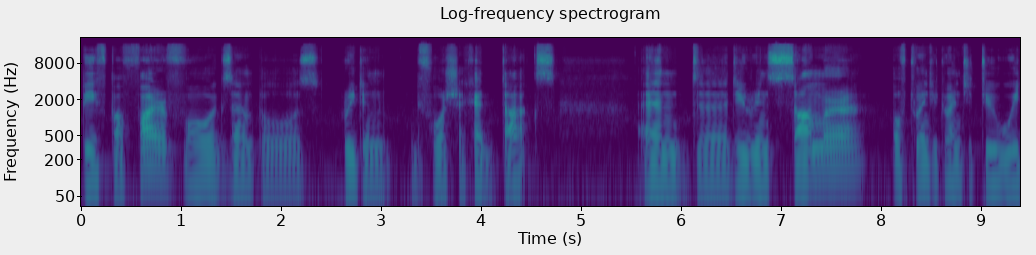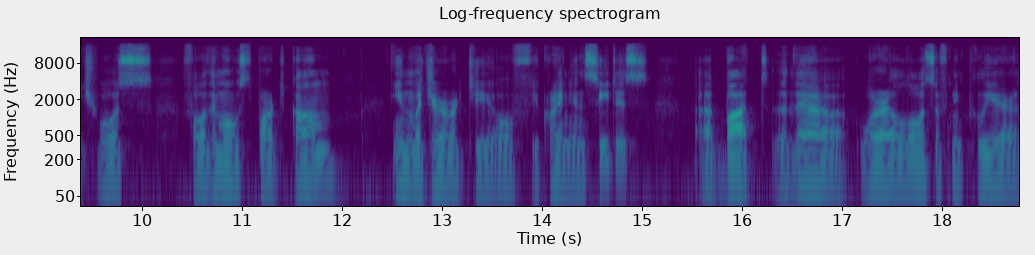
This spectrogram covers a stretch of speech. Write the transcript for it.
Pif Puff Fire, for example, was written before Shahed attacks and uh, during summer of 2022, which was for the most part calm in majority of Ukrainian cities. Uh, but there were lots of nuclear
